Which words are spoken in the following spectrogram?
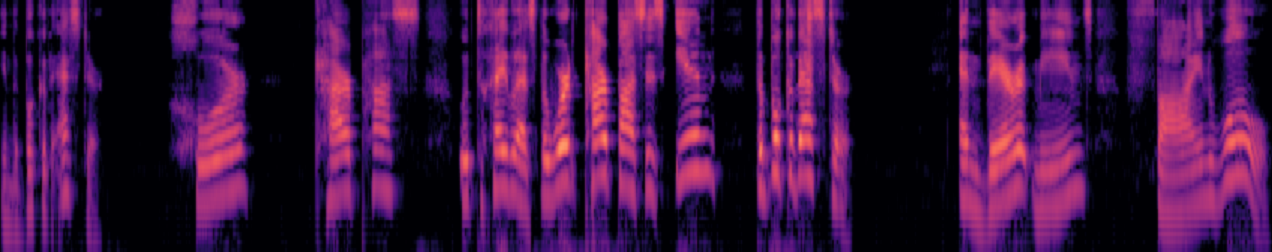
in the book of Esther. Chur, karpas, utcheles. The word karpas is in the book of Esther. And there it means fine wool.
